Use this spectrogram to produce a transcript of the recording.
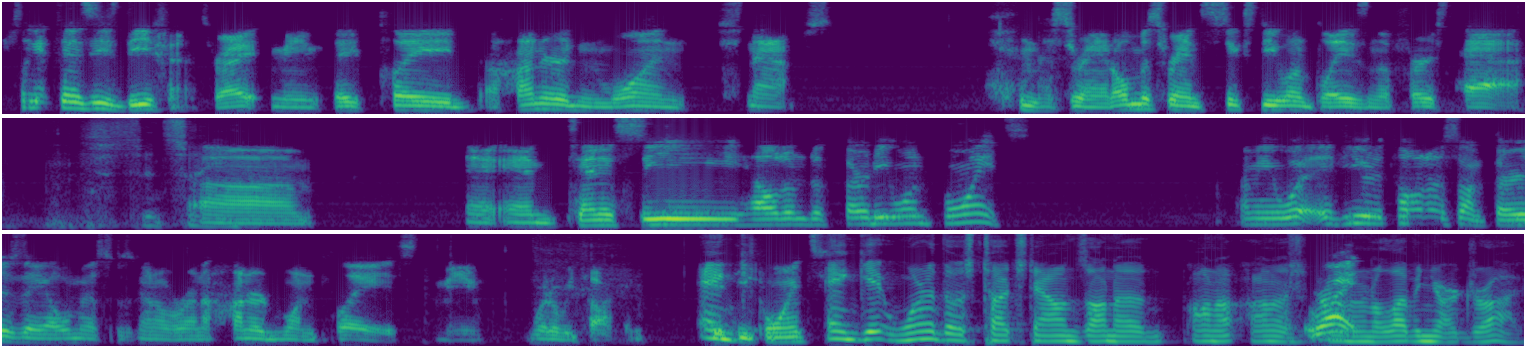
just look at Tennessee's defense, right? I mean, they played 101 snaps. Ole Miss ran. Ole Miss ran 61 plays in the first half. It's insane. Um, and, and Tennessee held them to 31 points. I mean, what if you would have told us on Thursday Ole Miss was going to run 101 plays? I mean, what are we talking? 50 and, points and get one of those touchdowns on a on a on, a, right. on an 11 yard drive.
